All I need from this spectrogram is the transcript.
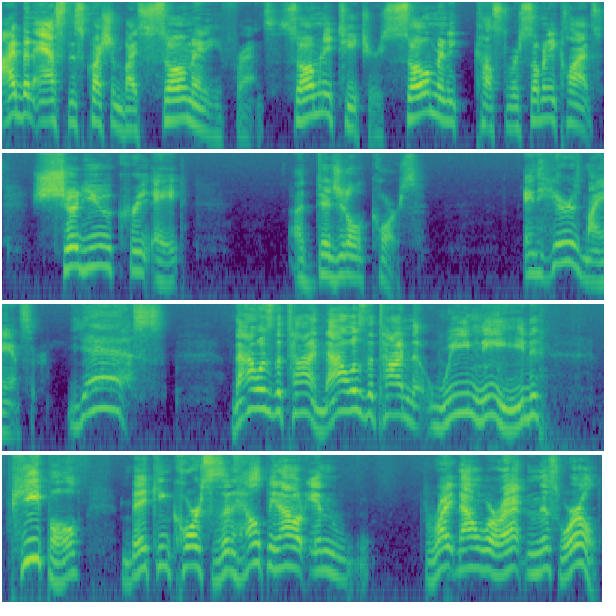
I've been asked this question by so many friends, so many teachers, so many customers, so many clients. Should you create a digital course? And here's my answer. Yes. Now is the time. Now is the time that we need people making courses and helping out in right now we're at in this world.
